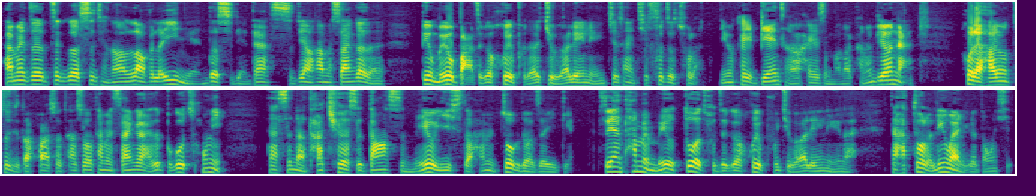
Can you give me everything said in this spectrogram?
他们在这个事情上浪费了一年的时间，但实际上他们三个人并没有把这个惠普的九幺零零计算器复制出来，因为可以编程啊，还有什么呢？可能比较难。后来他用自己的话说，他说他们三个还是不够聪明，但是呢，他确实当时没有意识到他们做不到这一点。虽然他们没有做出这个惠普九幺零零来，但他做了另外一个东西。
